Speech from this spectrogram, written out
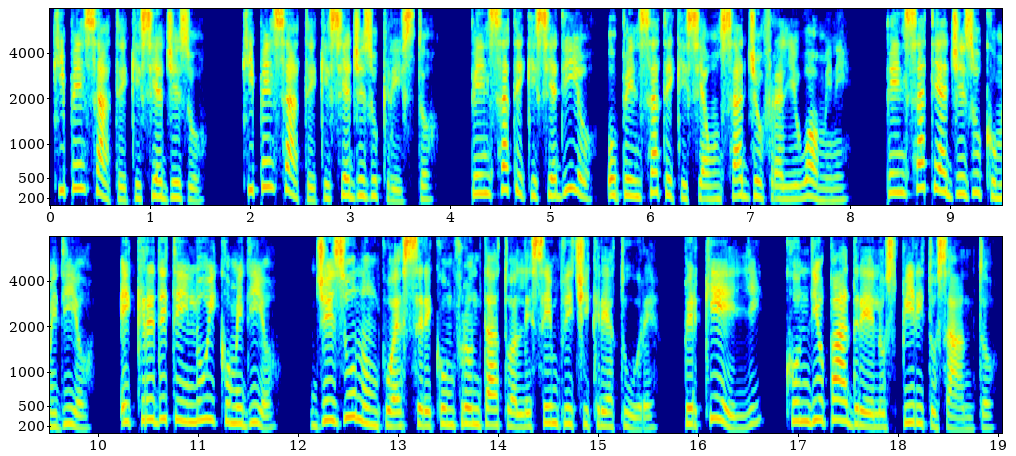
Chi pensate che sia Gesù? Chi pensate che sia Gesù Cristo? Pensate che sia Dio o pensate che sia un saggio fra gli uomini? Pensate a Gesù come Dio e credete in Lui come Dio. Gesù non può essere confrontato alle semplici creature, perché egli, con Dio Padre e lo Spirito Santo,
